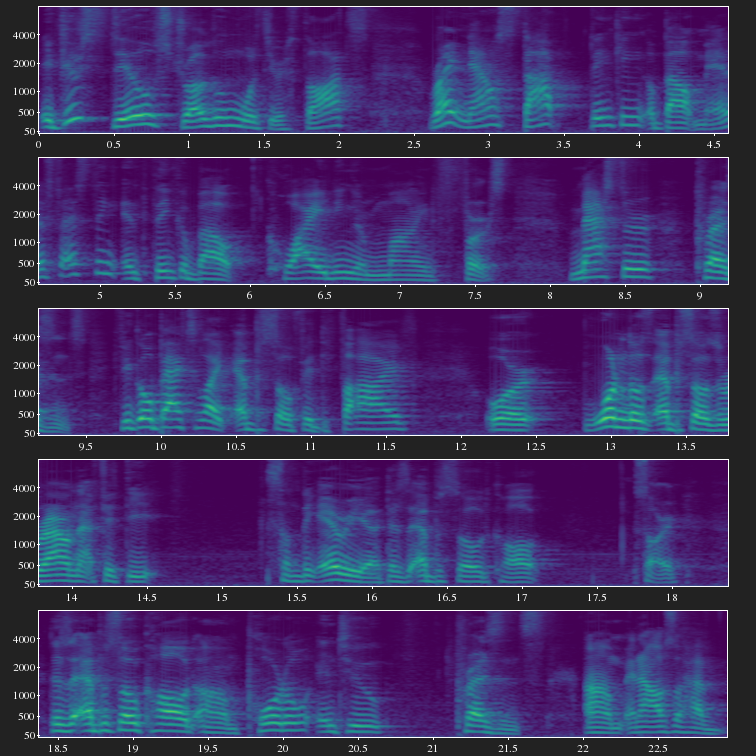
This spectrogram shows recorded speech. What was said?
if you're still struggling with your thoughts, right now, stop thinking about manifesting and think about quieting your mind first. Master presence. If you go back to like episode 55 or one of those episodes around that 50 something area, there's an episode called, sorry, there's an episode called um, Portal into Presence. Um, and I also have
